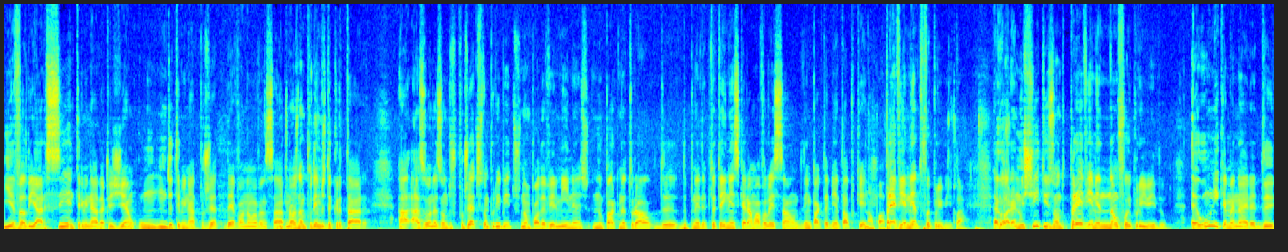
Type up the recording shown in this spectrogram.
e avaliar se em determinada região um, um determinado projeto deve ou não avançar. Muito Nós bem. não podemos decretar. Há, há, zonas onde os projetos estão proibidos. Não pode haver minas no Parque Natural de, de Peneda. Portanto, aí nem sequer há uma avaliação de impacto ambiental, porque previamente foi proibido. Claro. Agora, nos sítios onde previamente não foi proibido, a única maneira de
